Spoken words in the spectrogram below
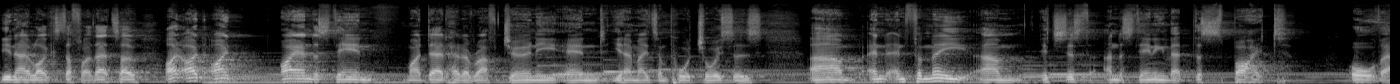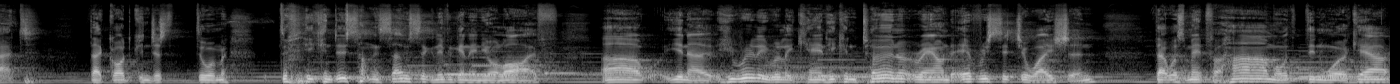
you know like stuff like that. So I I I, I understand. My dad had a rough journey and you know made some poor choices. Um, and and for me, um, it's just understanding that despite all that, that God can just do, do He can do something so significant in your life. Uh, you know, He really, really can. He can turn around every situation that was meant for harm or didn't work out,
